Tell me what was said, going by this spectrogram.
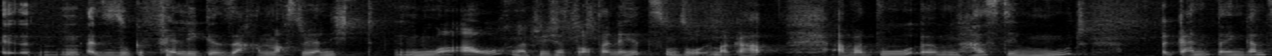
äh, also so gefällige Sachen machst du ja nicht nur auch. Natürlich hast du auch deine Hits und so immer gehabt. Aber du ähm, hast den Mut, deinen ganz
